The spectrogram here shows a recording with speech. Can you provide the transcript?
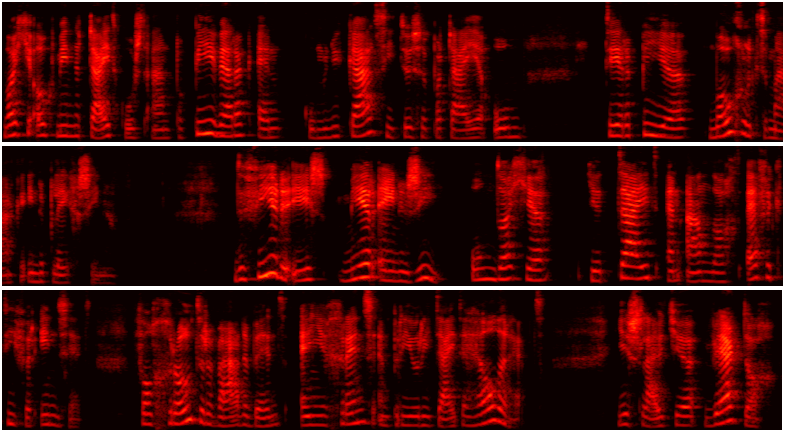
wat je ook minder tijd kost aan papierwerk en communicatie tussen partijen om therapieën mogelijk te maken in de pleeggezinnen. De vierde is meer energie, omdat je je tijd en aandacht effectiever inzet, van grotere waarde bent en je grenzen en prioriteiten helder hebt. Je sluit je werkdag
